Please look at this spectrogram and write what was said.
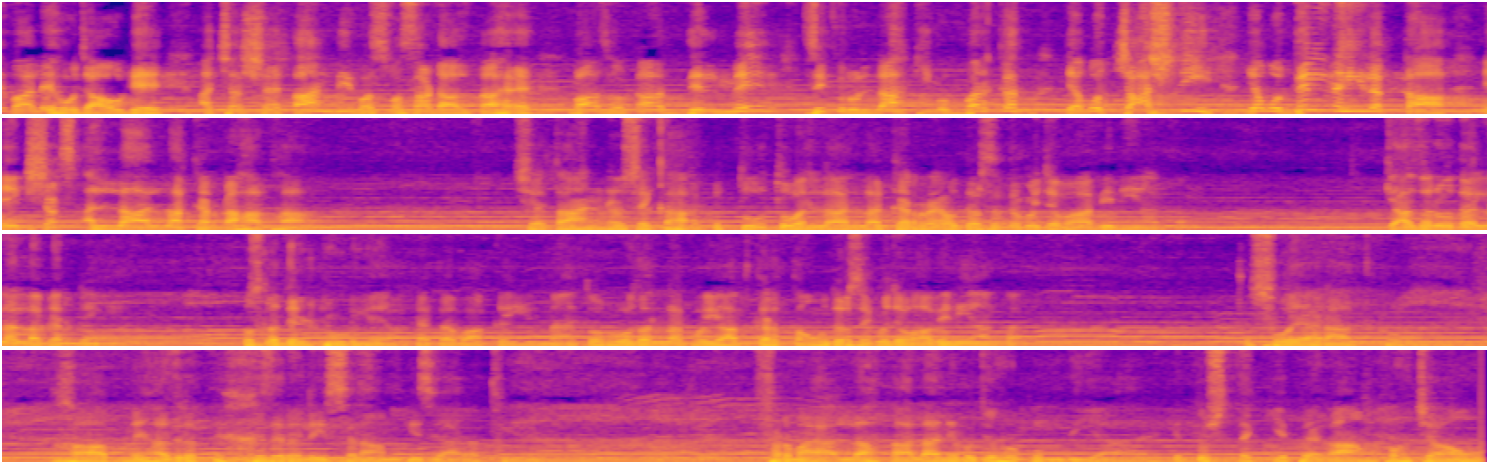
वाले हो जाओगे। अच्छा शैतान भी वसवसा डालता है। बाज दिल में जिक्रुल्लाह की वो बरकत या वो चाशनी या वो दिल नहीं लगता। एक शख्स अल्लाह अल्लाह कर रहा था। शैतान ने उसे कहा कि तू तो अल्लाह अल्लाह कर रहा है, उधर से तो कोई जवाब ही नहीं आता। क्या ज़रूरत है अल्लाह अल्लाह करने की? उसका दिल टूट गया। कहता, वाकई, मैं तो रोज अल्लाह को याद करता हूँ, उधर से कोई जवाब ही नहीं आता। तो सोया रात को ख्वाब में हज़रत खजर सलाम की ज्यारत हुई। फरमाया, अल्लाह ताला ने मुझे हुक्म दिया है कि तुझ तक ये पैगाम पहुंचाऊं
